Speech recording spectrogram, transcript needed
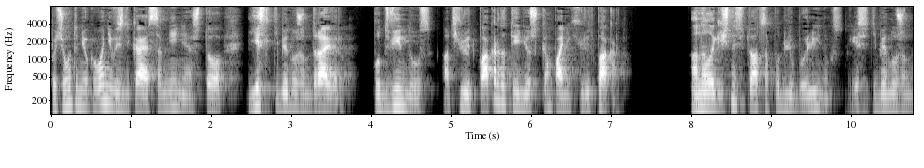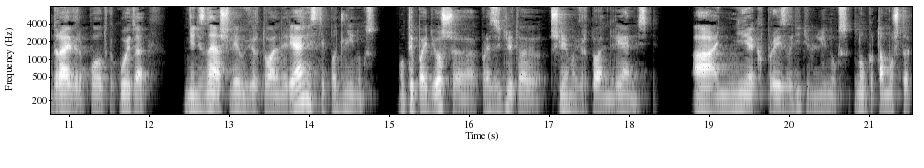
Почему-то ни у кого не возникает сомнения, что если тебе нужен драйвер под Windows от Hewlett Packard, ты идешь к компании Hewlett Packard. Аналогичная ситуация под любой Linux. Если тебе нужен драйвер под какой-то, я не знаю, шлем виртуальной реальности под Linux, ну ты пойдешь э, к производителю этого шлема виртуальной реальности, а не к производителю Linux. Ну, потому что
